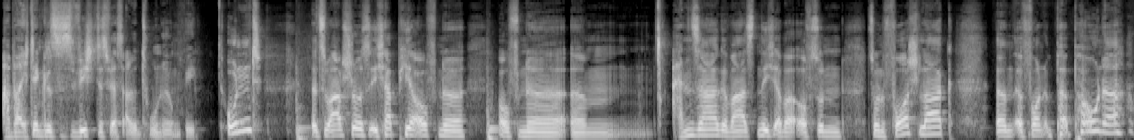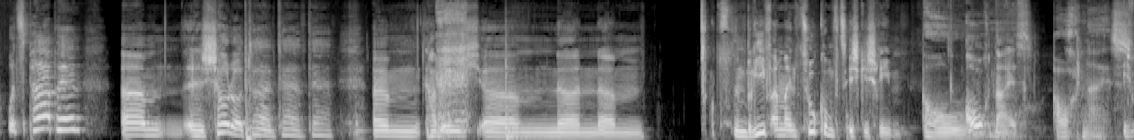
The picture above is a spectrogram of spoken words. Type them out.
aber ich denke, das ist wichtig, dass wir das alle tun irgendwie. Und äh, zum Abschluss, ich habe hier auf eine auf eine ähm, Ansage war es nicht, aber auf so einen so einen Vorschlag ähm, von Papona, what's poppin? ähm, äh, Shoutout Time, Time, Time, ähm, habe ich ähm, einen, ähm, einen Brief an mein Zukunfts-Ich geschrieben. Oh. Auch nice. Auch nice. Ich,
